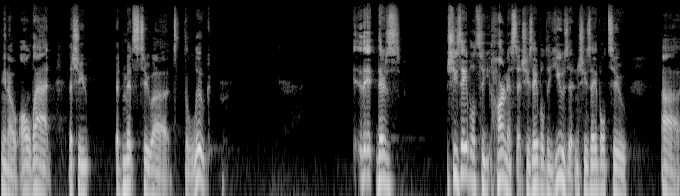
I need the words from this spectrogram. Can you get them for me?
you know all that that she admits to uh to Luke it, there's she's able to harness it she's able to use it and she's able to uh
